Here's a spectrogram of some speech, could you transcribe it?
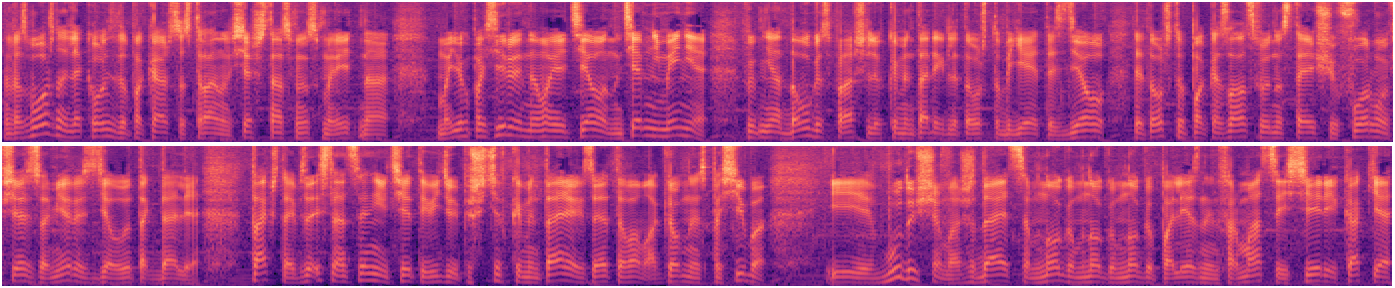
Возможно, для кого-то это покажется странным. Все 16 минут смотреть на мое позирование, на мое тело. Но тем не менее, вы меня долго спрашивали в комментариях для того, чтобы я это сделал. Для того, чтобы показал свою настоящую форму, все замеры сделал и так далее. Так что обязательно оценивайте это видео, пишите в комментариях. За это вам огромное спасибо. И в будущем ожидается много-много-много полезной информации из серии, как я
